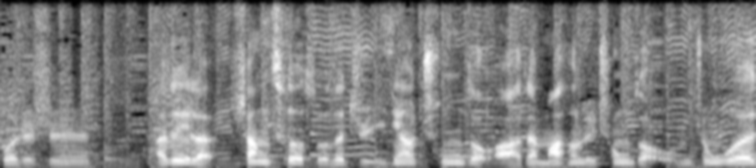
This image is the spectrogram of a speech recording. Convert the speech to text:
或者是啊，对了，上厕所的纸一定要冲走啊，在马桶里冲走。我们中国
